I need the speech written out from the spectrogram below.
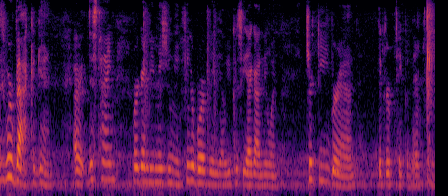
guys, we're back again. Alright, this time we're going to be making a fingerboard video. You can see I got a new one. Turkey brand, the grip tape and everything.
